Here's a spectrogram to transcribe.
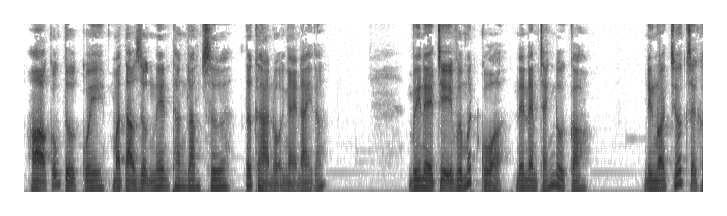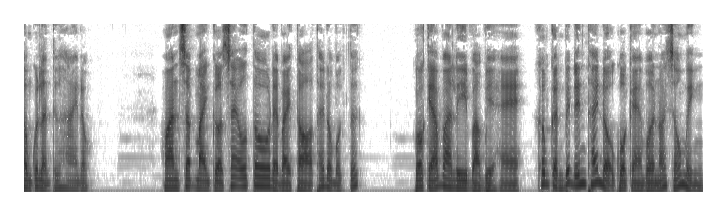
Họ cũng từ quê mà tạo dựng nên Thăng Long xưa, tức Hà Nội ngày nay đó. Vì nể chị vừa mất của nên em tránh đôi co. Nhưng nói trước sẽ không có lần thứ hai đâu. Hoàn sập mạnh cửa xe ô tô để bày tỏ thái độ bực tức. Cô kéo vali vào vỉa hè, không cần biết đến thái độ của kẻ vừa nói xấu mình,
